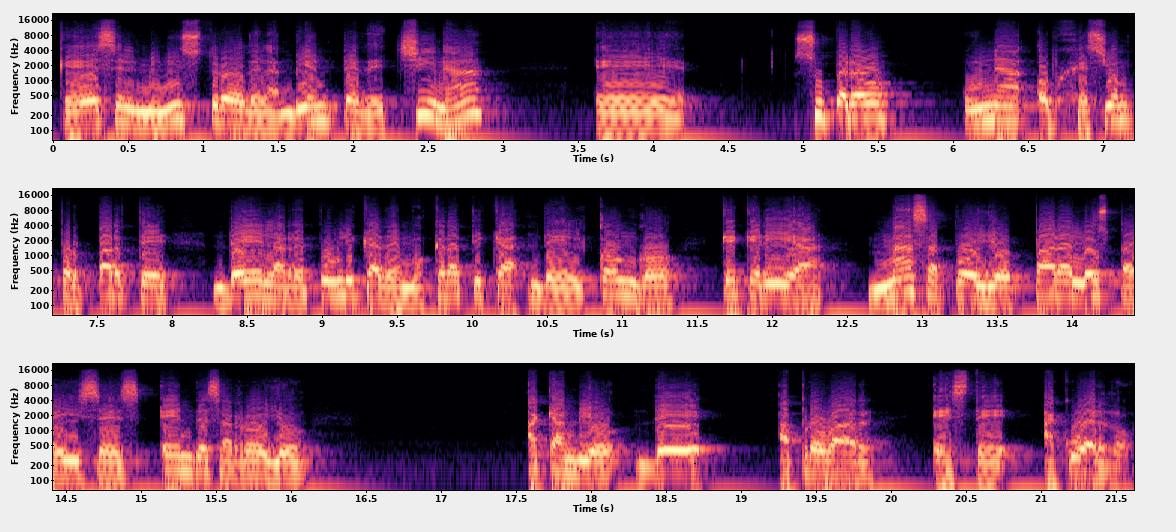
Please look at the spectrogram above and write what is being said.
que es el ministro del Ambiente de China, eh, superó una objeción por parte de la República Democrática del Congo que quería más apoyo para los países en desarrollo a cambio de aprobar este acuerdo.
